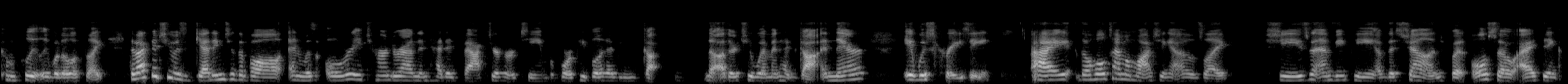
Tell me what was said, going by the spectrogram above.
completely what it looked like. The fact that she was getting to the ball and was already turned around and headed back to her team before people had even got the other two women had gotten there, it was crazy. I the whole time I'm watching it, I was like, she's the MVP of this challenge, but also I think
